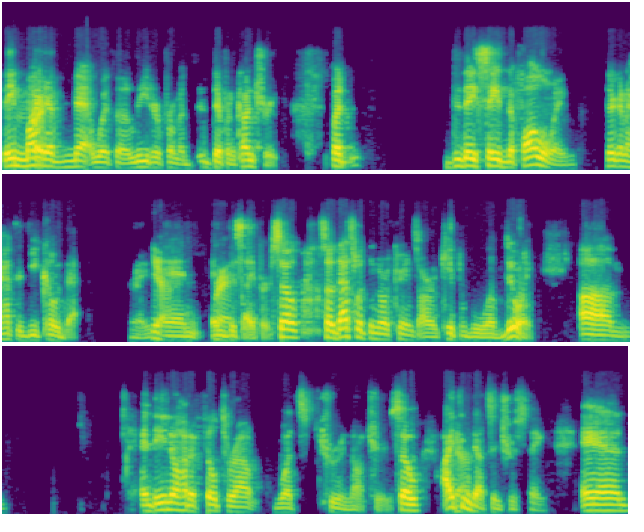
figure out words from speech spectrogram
They might right. have met with a leader from a different country, but did they say the following? They're going to have to decode that, right? Yeah. And and right. decipher. So so that's what the North Koreans are capable of doing. Um, and they know how to filter out what's true and not true. So I yeah. think that's interesting. And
